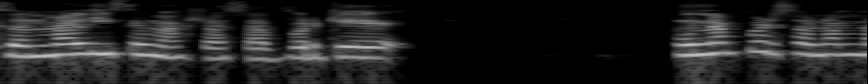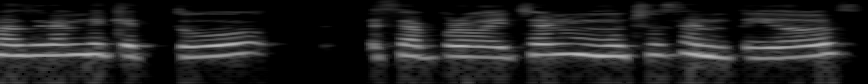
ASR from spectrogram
Son malísimas, raza, porque una persona más grande que tú se aprovecha en muchos sentidos.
